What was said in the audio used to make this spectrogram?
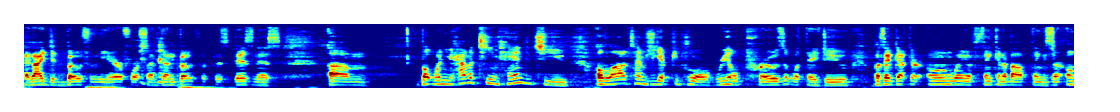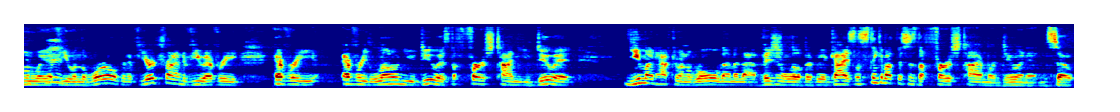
And I did both in the Air Force. I've done both with this business. Um, but when you have a team handed to you, a lot of times you get people who are real pros at what they do, but they've got their own way of thinking about things, their own way of mm-hmm. viewing the world. And if you're trying to view every every every loan you do as the first time you do it, you might have to enroll them in that vision a little bit. But guys, let's think about this as the first time we're doing it. And so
